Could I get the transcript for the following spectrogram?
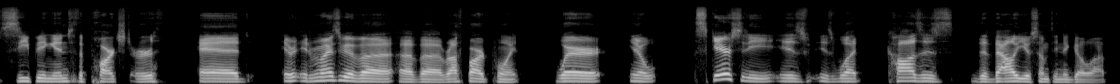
seeping into the parched earth. And it, it reminds me of a of a Rothbard point where you know scarcity is is what causes the value of something to go up.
